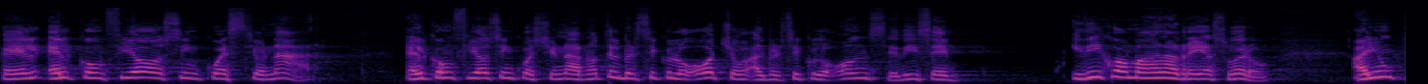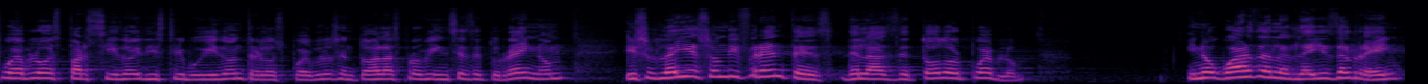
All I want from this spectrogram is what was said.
él, confió sin cuestionar. Él confió sin cuestionar. Note el versículo 8 al versículo 11. Dice, y dijo Amán al rey Azuero, hay un pueblo esparcido y distribuido entre los pueblos en todas las provincias de tu reino, y sus leyes son diferentes de las de todo el pueblo. Y no guardan las leyes del rey,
